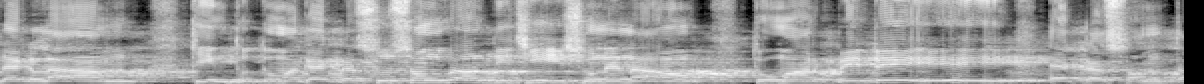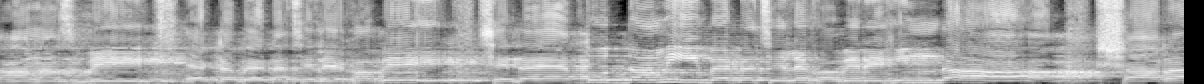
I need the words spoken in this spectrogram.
দেখলাম, কিন্তু তোমাকে একটা সুসংবাদ দিছি, শুনে নাও, তোমার পেটে একটা সন্তান আসবে, একটা বেটা ছেলে হবে, সেটা এত দামি বেটা ছেলে হবে রে হিন্দা। সারা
